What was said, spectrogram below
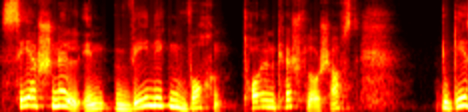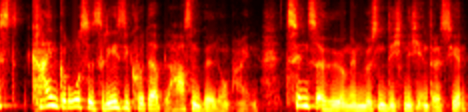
sehr schnell in wenigen Wochen tollen Cashflow schaffst. Du gehst kein großes Risiko der Blasenbildung ein. Zinserhöhungen müssen dich nicht interessieren.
